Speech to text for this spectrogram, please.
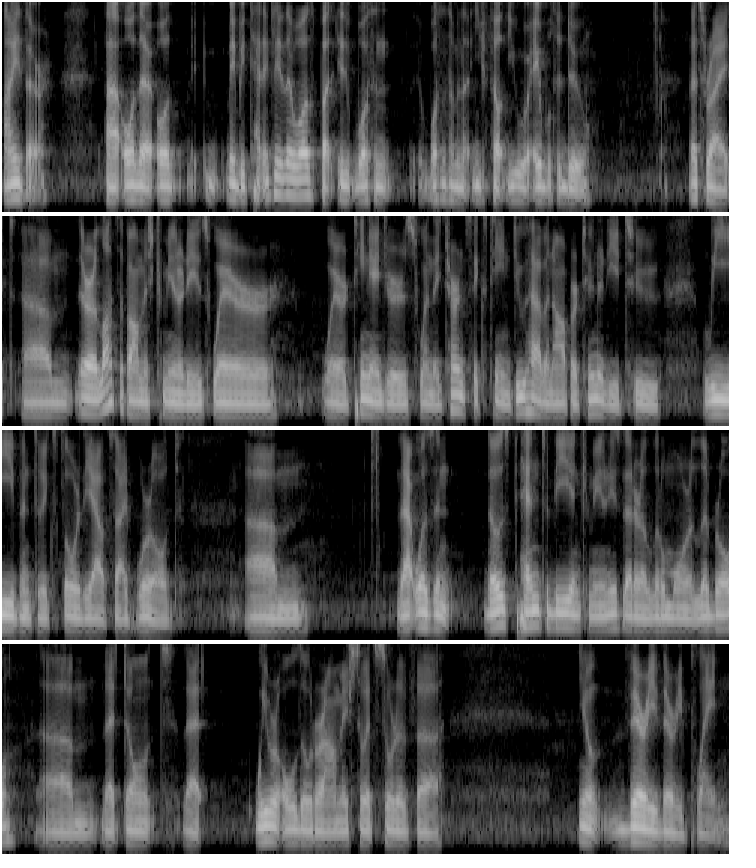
either, uh, or there or maybe technically there was, but it wasn't it wasn't something that you felt you were able to do. That's right. Um, there are lots of Amish communities where where teenagers, when they turn 16, do have an opportunity to leave and to explore the outside world. Um, that wasn't; those tend to be in communities that are a little more liberal, um, that don't that we were old older Amish, so it's sort of uh, you know very very plain,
